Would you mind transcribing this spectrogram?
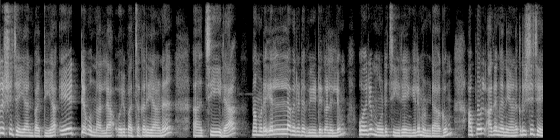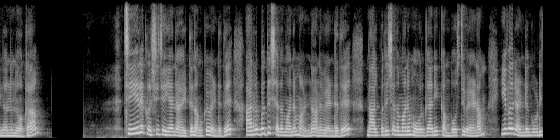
കൃഷി ചെയ്യാൻ പറ്റിയ ഏറ്റവും നല്ല ഒരു പച്ചക്കറിയാണ് ചീര. നമ്മുടെ എല്ലാവരുടെ വീടുകളിലും ഒരു മൂട് ചീരയെങ്കിലും ഉണ്ടാകും. അപ്പോൾ അതെങ്ങനെയാണ് കൃഷി ചെയ്യുന്നതെന്ന് നോക്കാം. ചീര കൃഷി ചെയ്യാനായിട്ട് നമുക്ക് വേണ്ടത് അറുപത് ശതമാനം മണ്ണാണ് വേണ്ടത്. നാൽപ്പത് ശതമാനം ഓർഗാനിക് കമ്പോസ്റ്റ് വേണം. ഇവ രണ്ടും കൂടി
